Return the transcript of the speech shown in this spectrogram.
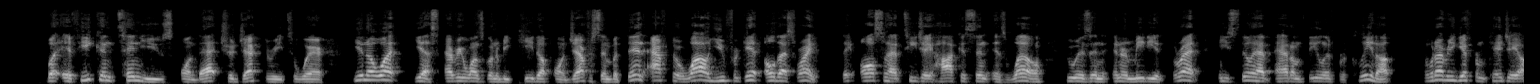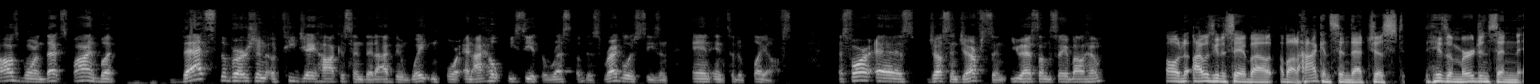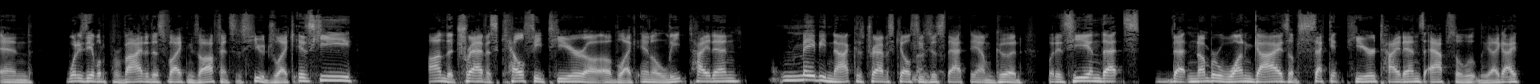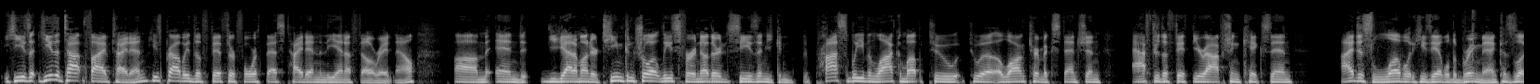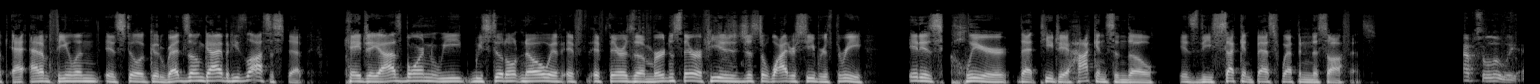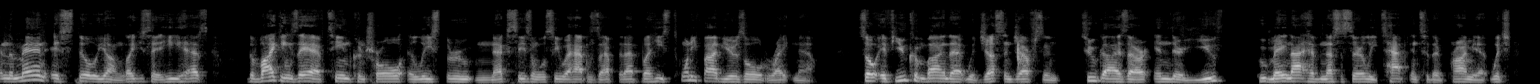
But if he continues on that trajectory to where, you know what? Yes, everyone's going to be keyed up on Jefferson. But then after a while, you forget, oh, that's right. They also have TJ Hockenson as well, who is an intermediate threat. You still have Adam Thielen for cleanup. And whatever you get from KJ Osborn, that's fine. But that's the version of TJ Hockenson that I've been waiting for. And I hope we see it the rest of this regular season and into the playoffs. As far as Justin Jefferson, you had something to say about him? Oh, no, I was going to say about about Hockenson that just his emergence and and what he's able to provide to this Vikings offense is huge. Like, is he on the Travis Kelce tier of, of like an elite tight end? Maybe not because Travis Kelce's just that damn good. But is he in that that number one guys of second tier tight ends? Absolutely. Like I, he's a, he's a top five tight end. He's probably the fifth or fourth best tight end in the NFL right now. Um, and you got him under team control at least for another season. You can possibly even lock him up to to a, a long term extension after the fifth year option kicks in. I just love what he's able to bring, man. Because look, Adam Thielen is still a good red zone guy, but he's lost a step. KJ Osborn, we we still don't know if if, if there's an emergence there, if he is just a wide receiver three. It is clear that TJ Hockenson, though, is the second best weapon in this offense. Absolutely. And the man is still young. Like you said, he has the Vikings, they have team control at least through next season. We'll see what happens after that. But he's 25 years old right now. So if you combine that with Justin Jefferson, two guys that are in their youth who may not have necessarily tapped into their prime yet, which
